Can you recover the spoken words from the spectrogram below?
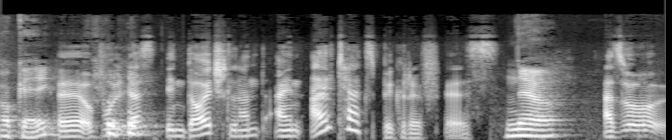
Okay. Äh, obwohl das in Deutschland ein Alltagsbegriff ist. Ja. Also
